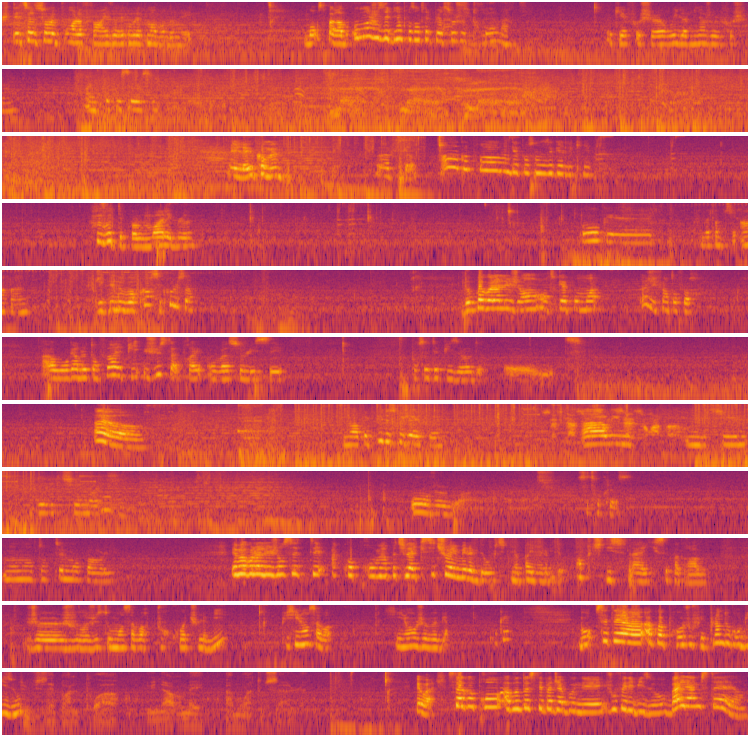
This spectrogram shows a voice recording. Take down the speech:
J'étais seul sur le pont à la fin, ils avaient complètement abandonné. Bon, c'est pas grave. Au moins, je vous ai bien présenté le perso, je trouve. Ok, faucheur. Oui, il a bien joué le faucheur. Il me propulsé aussi. Et il l'a eu quand même. Ah putain. Oh, GoPro, 24% des dégâts de l'équipe. Votez pas moi, les bleus. Ok. Je vais mettre un petit 1 quand même. J'ai que des nouveaux records, c'est cool ça. Donc bah voilà les gens, en tout cas pour moi. Ah j'ai fait un temps fort. Ah on regarde le temps fort et puis juste après on va se laisser pour cet épisode euh, 8. Alors. Je me rappelle plus de ce que j'avais fait. Ah oui, une victime, deux victimes, ouais. Overwatch. C'est trop close. On en entend tellement parler. Et ben voilà les gens, c'était Aquapro. Mais un petit like si tu as aimé la vidéo. Si tu n'as pas aimé la vidéo, un petit dislike, c'est pas grave. Je, je voudrais juste au moins savoir pourquoi tu l'as mis. Puis sinon, ça va. Sinon, je veux bien. Ok Bon, c'était euh, Aquapro. Je vous fais plein de gros bisous. Tu sais pas le poids. Une armée à moi tout seul. Et voilà. C'était Aquapro. Abonne-toi si t'es pas déjà abonné. Je vous fais des bisous. Bye les hamsters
